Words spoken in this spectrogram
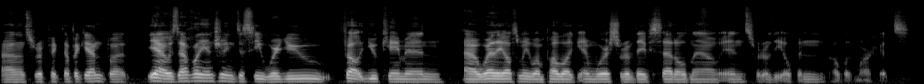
and then sort of picked up again. But yeah, it was definitely interesting to see where you felt you came in, uh, where they ultimately went public, and where sort of they've settled now in sort of the open public markets.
